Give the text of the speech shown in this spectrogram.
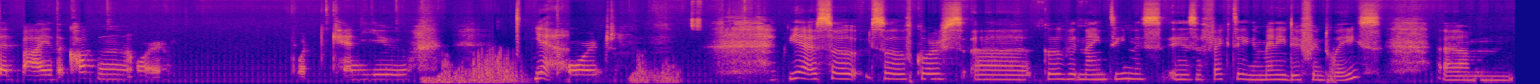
that buy the cotton or what can you yeah. report yeah so so of course uh, covid-19 is is affecting in many different ways um,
